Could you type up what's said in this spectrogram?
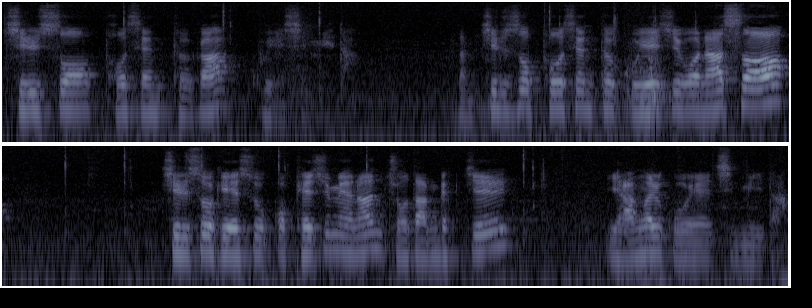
질소 퍼센트가 구해집니다. 그다음 질소 퍼센트 구해지고 나서 질소 개수 곱해주면은 조단백질 양을 구해집니다.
